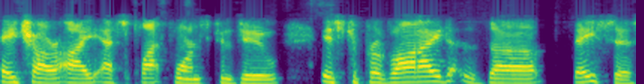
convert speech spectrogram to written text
HRIS platforms can do is to provide the basis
